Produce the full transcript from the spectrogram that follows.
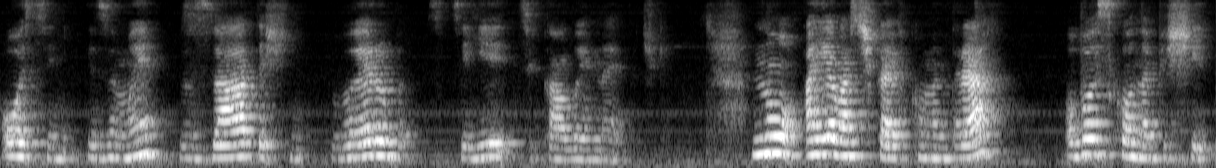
осінь і зими затишні вироби з цієї цікавої ниточки. Ну, а я вас чекаю в коментарях. Обов'язково напишіть,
